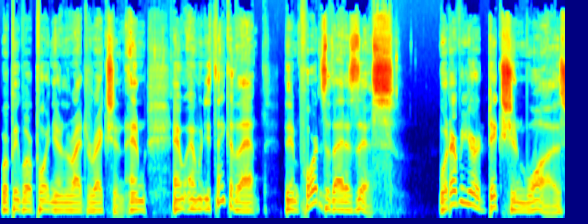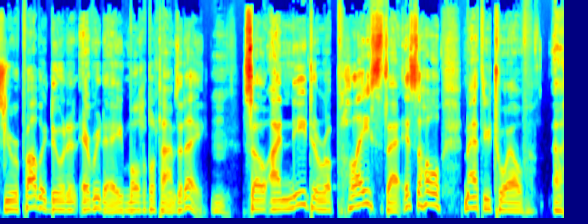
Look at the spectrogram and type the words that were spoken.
where people are pointing you in the right direction. And and, and when you think of that, the importance of that is this. Whatever your addiction was, you were probably doing it every day, multiple times a day. So I need to replace that. It's the whole Matthew 12 uh,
